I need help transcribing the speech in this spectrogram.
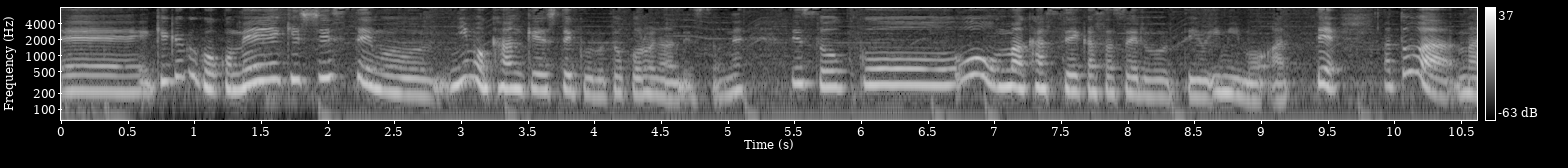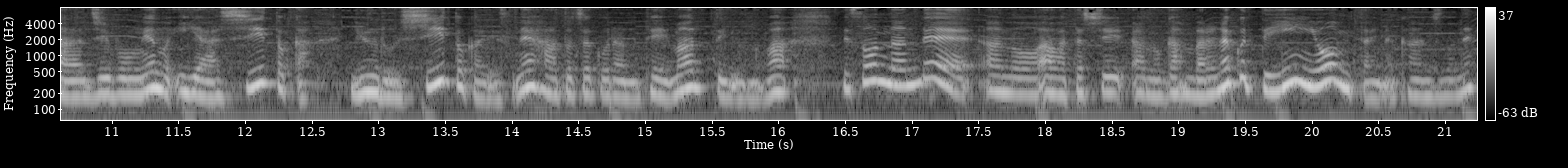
えー、結局ここ免疫システムにも関係してくるところなんですよね。でそこをまあ活性化させるっていう意味もあってあとはまあ自分への癒しとか許しとかですね。ハートチャクラのテーマっていうのは。でそんなんであのあ私あの頑張らなくていいよみたいな感じのね。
